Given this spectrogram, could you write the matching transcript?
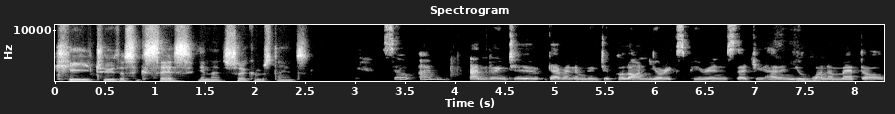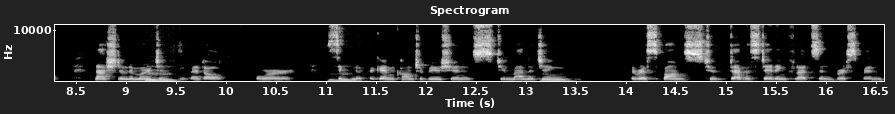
key to the success in that circumstance. So, I'm I'm going to Gavin, I'm going to pull on your experience that you had, and you won a medal, National Emergency mm-hmm. Medal, for Mm-hmm. significant contributions to managing mm-hmm. the response to devastating floods in Brisbane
